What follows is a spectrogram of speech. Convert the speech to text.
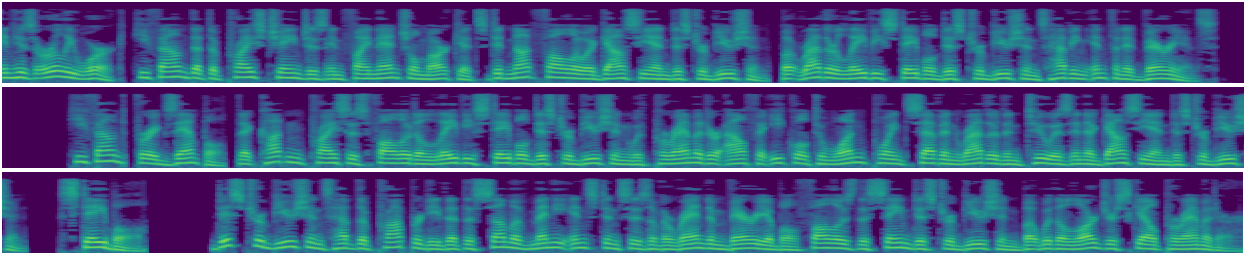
In his early work, he found that the price changes in financial markets did not follow a Gaussian distribution, but rather Lévy-stable distributions having infinite variance. He found, for example, that cotton prices followed a Lévy-stable distribution with parameter alpha equal to 1.7 rather than 2 as in a Gaussian distribution. Stable distributions have the property that the sum of many instances of a random variable follows the same distribution but with a larger scale parameter.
